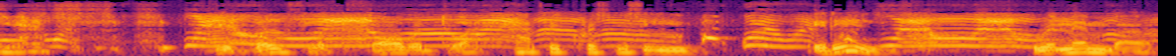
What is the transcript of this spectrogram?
Yes. You both look forward to a happy Christmas Eve. It is. Remember,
